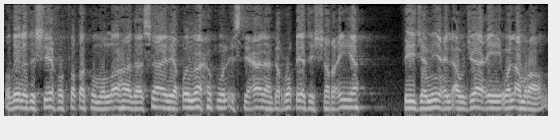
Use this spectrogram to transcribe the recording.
فضيلة الشيخ وفقكم الله هذا سائل يقول ما حكم الاستعانة بالرقية الشرعية في جميع الأوجاع والأمراض؟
